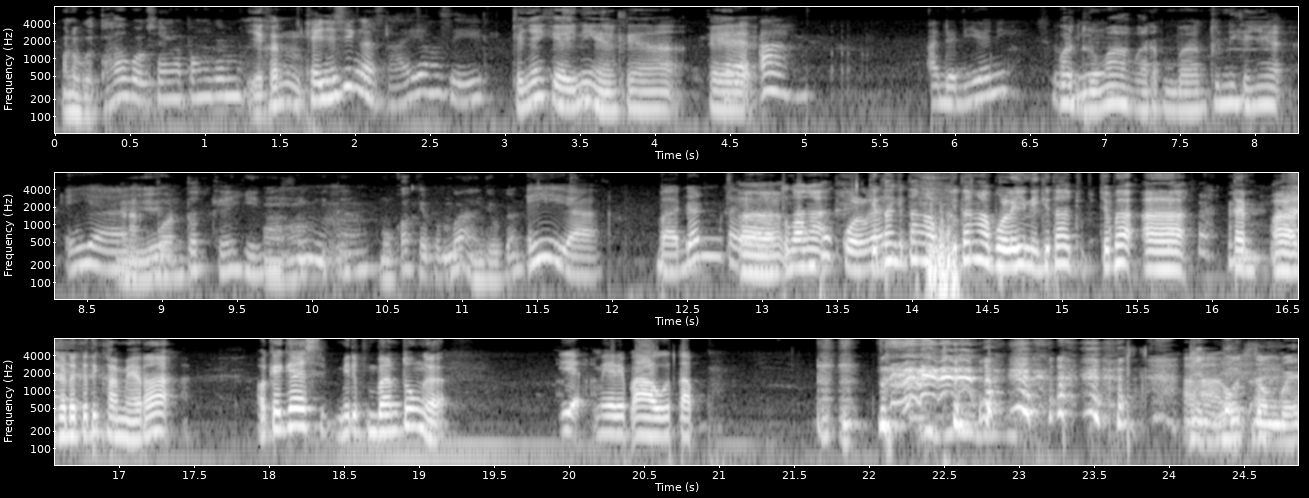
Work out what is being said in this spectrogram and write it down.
Mana gue tahu kalau saya ngapa enggak mah. Ya kan Kayaknya sih nggak sayang sih. kayaknya kayak ini ya kayak Kayak kayak ah ada dia nih. Wah di rumah gak ada pembantu nih kayaknya Iya. anak Iya. bontot kayak gini Mm-mm. gitu. Muka kayak pembantu kan. Iya. Badan kayak Eh, tukang enggak, pukul kita kan. kita nggak kita nggak boleh ini kita coba eh tem eh, agak deketin kamera oke guys mirip pembantu nggak Iya, mirip Autap. Beatbox dong gue.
